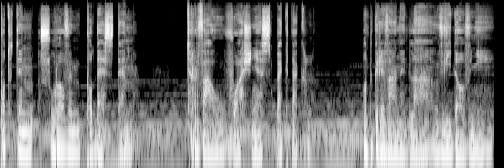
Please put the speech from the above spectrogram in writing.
pod tym surowym podestem trwał właśnie spektakl odgrywany dla widowni,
